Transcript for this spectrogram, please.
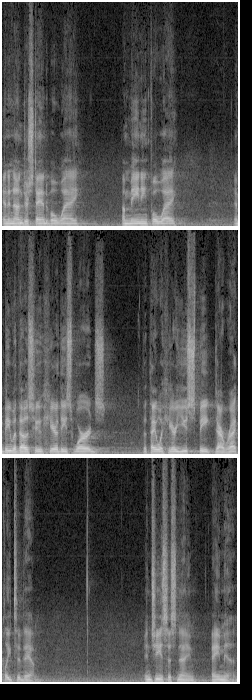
in an understandable way, a meaningful way, and be with those who hear these words that they will hear you speak directly to them. In Jesus' name, amen.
